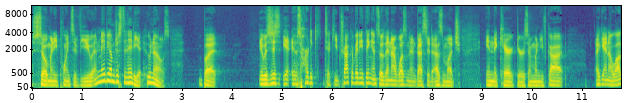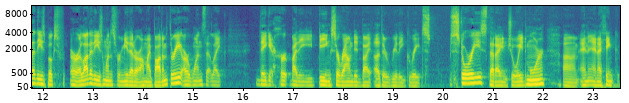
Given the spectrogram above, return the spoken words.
so many points of view and maybe I'm just an idiot who knows? But it was just it, was hard to, to keep track of anything and so then i wasn't invested as much in the characters. And when you've got again a lot of these books or a lot of these ones for me that are on my bottom three are ones that like they get hurt by the being surrounded by other really great st- stories that i enjoyed more. Um, and and i think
